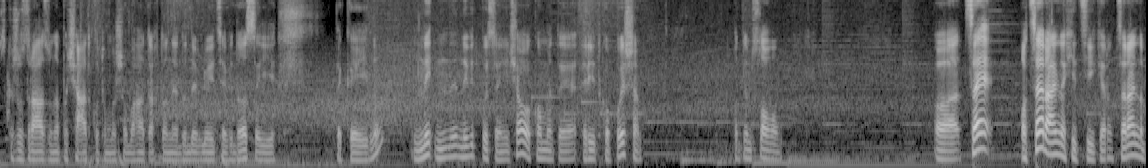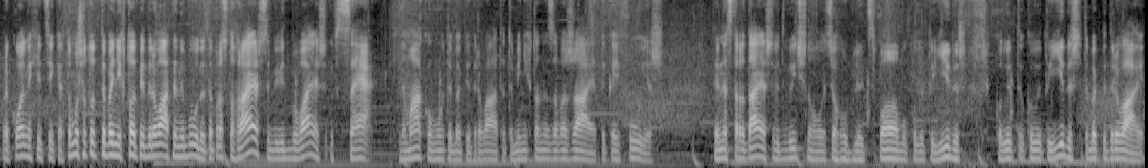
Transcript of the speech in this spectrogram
Скажу зразу на початку, тому що багато хто не додивлюється відоси і такий, ну, не, не, не відписує нічого, коменти рідко пише. Одним словом. Це. Оце реально хітсікер, це реально прикольний хітсікер. Тому що тут тебе ніхто підривати не буде. Ти просто граєш собі, відбиваєш і все. Нема кому тебе підривати, тобі ніхто не заважає, ти кайфуєш. Ти не страдаєш від вічного цього, блядь, спаму, коли ти їдеш, коли ти, коли ти їдеш і тебе підривають.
